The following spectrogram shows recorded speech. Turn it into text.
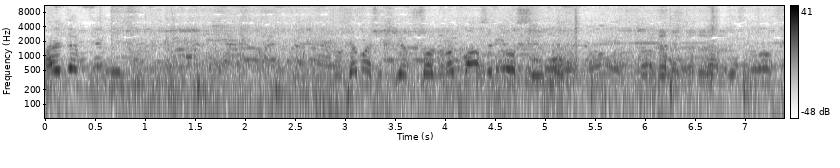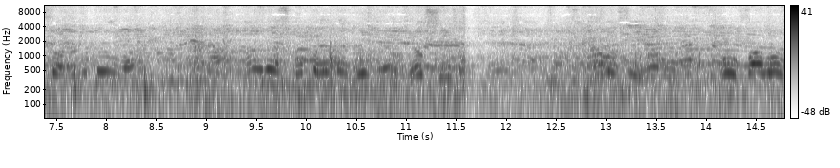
Aí deve ter aqui. Qualquer mais gente funcionando, eu passo aí pra você, né? Esse não funciona, não tem lá. Ah, mesmo. Eu sei. Fala assim, Ô, falou.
